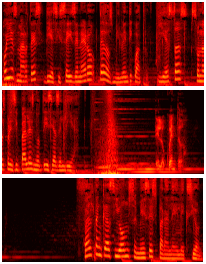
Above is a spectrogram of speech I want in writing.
Hoy es martes 16 de enero de 2024 y estas son las principales noticias del día. Te lo cuento. Faltan casi 11 meses para la elección,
